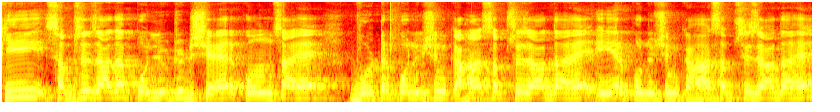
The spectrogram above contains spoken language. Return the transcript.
कि सबसे ज़्यादा पोल्यूटेड शहर कौन सा है? वाटर पोल्यूशन कहाँ सबसे ज़्यादा है? एयर पोल्यूशन कहाँ सबसे ज़्यादा है?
